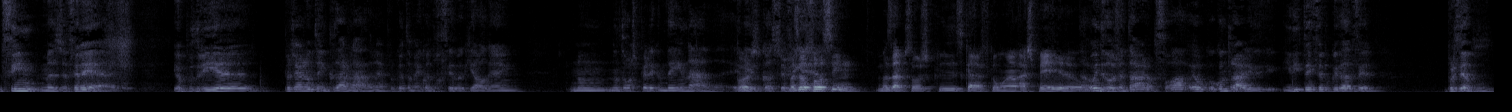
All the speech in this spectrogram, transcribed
Sim, mas a cena é, eu poderia... Para já não tenho que dar nada, não é? Porque eu também quando recebo aqui alguém, não, não estou à espera que me deem nada. É Pois, Mas eu sou assim. Mas há pessoas que se calhar ficam à, à espera. ou- Não, eu ainda dou jantar ao pessoal, é o, o contrário. E, e tenho sempre cuidado de dizer. Por exemplo,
